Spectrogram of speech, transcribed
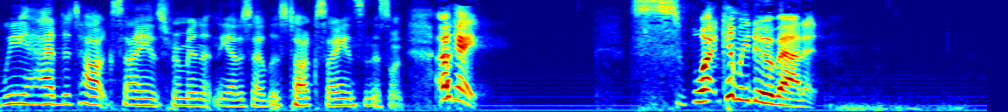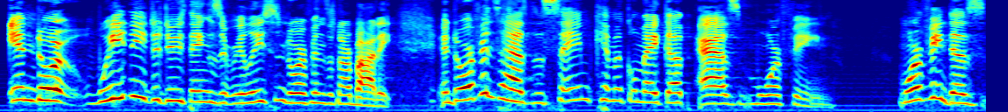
we had to talk science for a minute on the other side. Let's talk science in this one. Okay. What can we do about it? Endor- we need to do things that release endorphins in our body. Endorphins has the same chemical makeup as morphine. Morphine does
